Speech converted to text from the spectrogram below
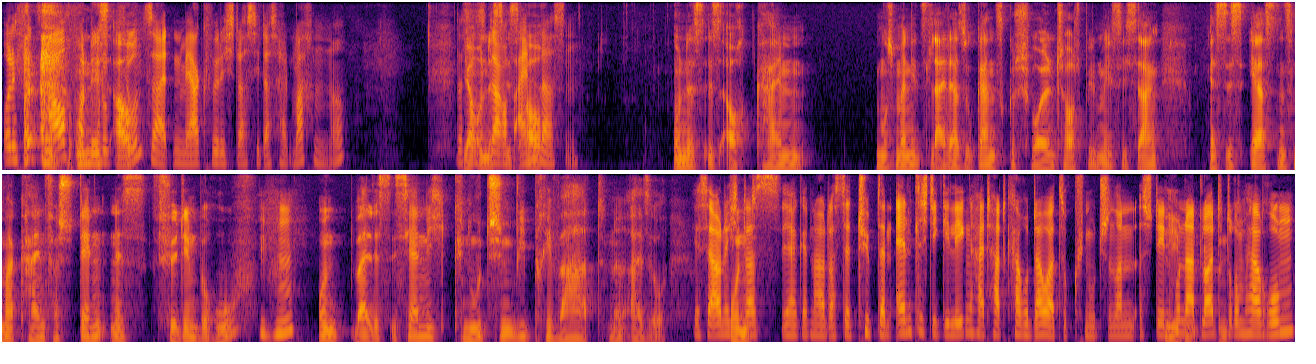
Und ich finde es auch von Produktionsseiten merkwürdig, dass sie das halt machen, ne? Dass ja, sie sich darauf einlassen. Auch, und es ist auch kein, muss man jetzt leider so ganz geschwollen schauspielmäßig sagen, es ist erstens mal kein Verständnis für den Beruf. Mhm. Und weil das ist ja nicht Knutschen wie privat, ne? Also. Ist ja auch nicht das, ja genau, dass der Typ dann endlich die Gelegenheit hat, Caro Dauer zu knutschen, sondern es stehen eben. 100 Leute drumherum.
